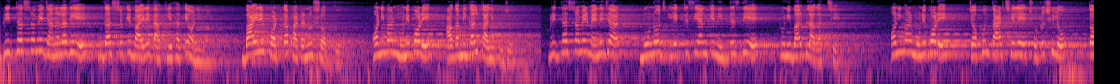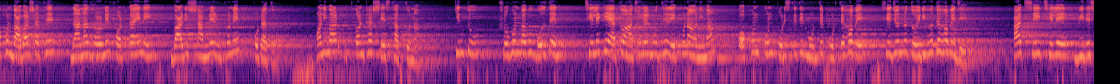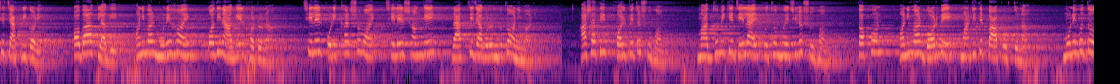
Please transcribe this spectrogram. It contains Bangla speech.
বৃদ্ধাশ্রমে জানালা দিয়ে উদাস চোখে বাইরে তাকিয়ে থাকে অনিমা। বাইরে ফটকা ফাটানোর শব্দ। অনিমার মনে পড়ে আগামীকাল কালী পুজো বৃদ্ধাশ্রমের ম্যানেজার মনোজ ইলেকট্রিশিয়ানকে নির্দেশ দিয়ে টুনি বাল্ব লাগাচ্ছে। অনিমার মনে পড়ে যখন তার ছেলে ছোট ছিল, তখন বাবার সাথে নানা ধরনের ফটকা এনে বাড়ির সামনের উঠোনে ফোটাতো। অনিমার উৎকণ্ঠার শেষ থাকতো না। কিন্তু শোভনবাবু বলতেন, ছেলেকে এত আঁচলের মধ্যে রেখো না অনিমা। কখন কোন পরিস্থিতির মধ্যে পড়তে হবে সেজন্য তৈরি হতে হবে যে, আজ সেই ছেলে বিদেশে চাকরি করে। অবাক লাগে অনিমার মনে হয় কদিন আগের ঘটনা। ছেলের পরীক্ষার সময় ছেলের সঙ্গেই রাত্রি জাগরণ হতো অনিমার। আশাতীত ফল পেত শুভম। মাধ্যমিকে জেলায় প্রথম হয়েছিল শুভম। তখন অনিমার গর্বে মাটিতে পা পড়ত না। মনে হতো,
